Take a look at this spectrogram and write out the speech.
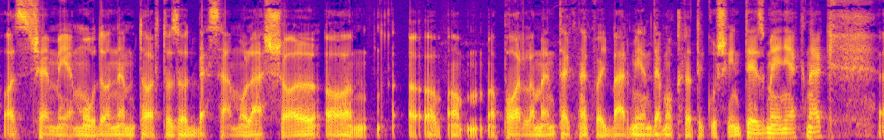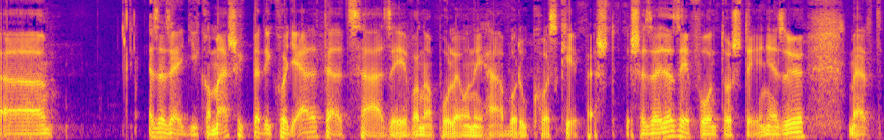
az semmilyen módon nem tartozott beszámolással a, a, a, a parlamenteknek, vagy bármilyen demokratikus intézményeknek. Ez az egyik. A másik pedig, hogy eltelt száz év a napoleoni háborúkhoz képest. És ez egy azért fontos tényező, mert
